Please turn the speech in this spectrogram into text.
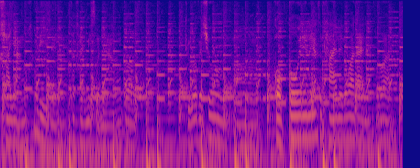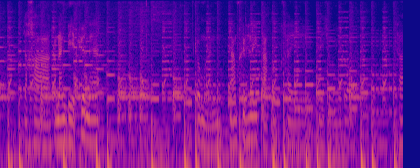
ราะว่าราคายางค่อนข้างดีเลยนะถ้าใครมีสวนยางแล้วก็ ถือว่าเป็นช่วงกอบโกยในระยะสุดท้ายเลยก็ว่าได้นะ เพราะว่าราคากำลังดีดขึ้นนะฮะก็เหมือนน้ำขึ้นให้รีบตักว่าใครในช่วงนี้ก็ถ้า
